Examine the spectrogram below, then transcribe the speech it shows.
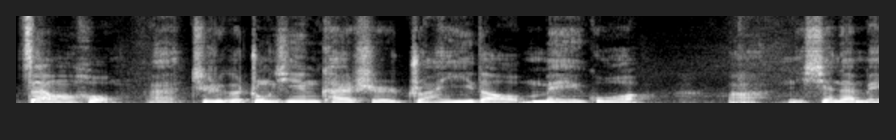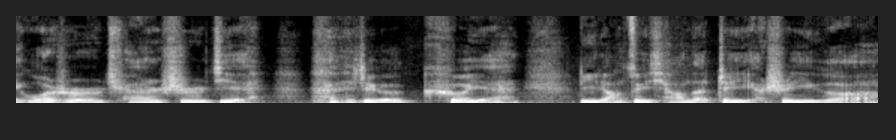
再往后，哎，就这个重心开始转移到美国。啊，你现在美国是全世界 这个科研力量最强的，这也是一个，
